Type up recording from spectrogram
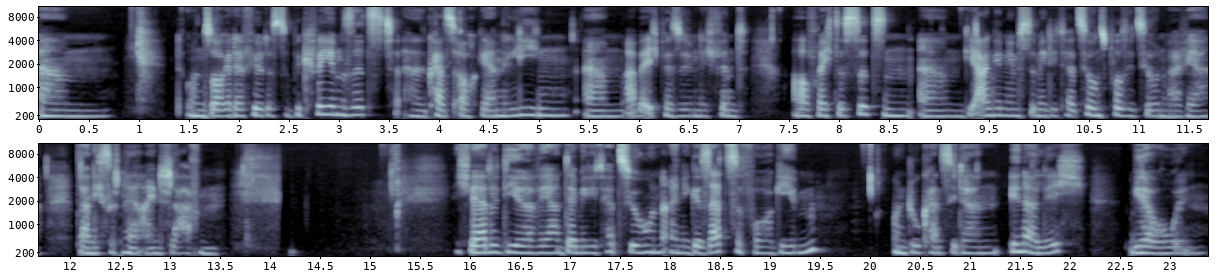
ähm, und sorge dafür, dass du bequem sitzt. Äh, du kannst auch gerne liegen, ähm, aber ich persönlich finde aufrechtes Sitzen ähm, die angenehmste Meditationsposition, weil wir da nicht so schnell einschlafen. Ich werde dir während der Meditation einige Sätze vorgeben und du kannst sie dann innerlich wiederholen.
